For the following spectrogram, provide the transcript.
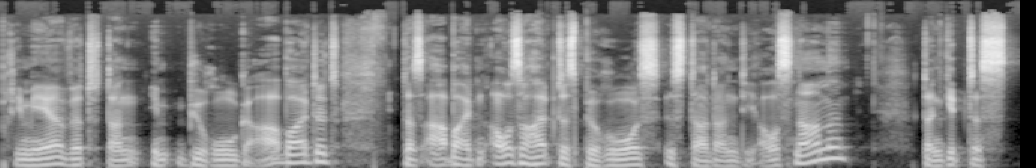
Primär wird dann im Büro gearbeitet. Das Arbeiten außerhalb des Büros ist da dann die Ausnahme. Dann gibt es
